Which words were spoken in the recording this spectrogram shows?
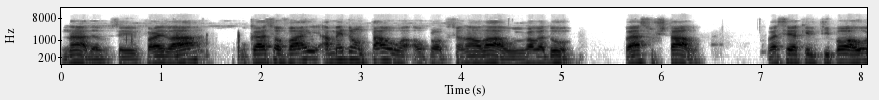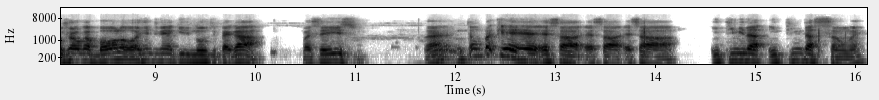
Nada. Você vai lá, o cara só vai amedrontar o, o profissional lá, o jogador, vai assustá-lo. Vai ser aquele tipo, ó, ou joga bola ou a gente vem aqui de novo te pegar. Vai ser isso. Né? Então, para que essa, essa, essa intimida, intimidação? Né?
